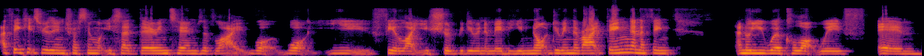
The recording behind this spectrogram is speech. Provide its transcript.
I think it's really interesting what you said there in terms of like what what you feel like you should be doing and maybe you're not doing the right thing. And I think I know you work a lot with um,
